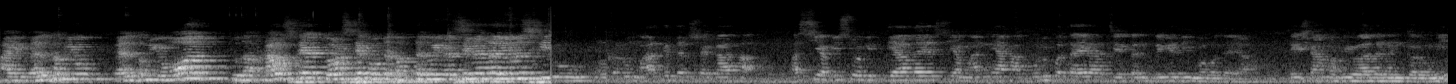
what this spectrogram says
I welcome you welcome you all to the crowd step dot step of the ભક્તકવિ નરસિંહતા યુનિવર્સિટી માર્ગદર્શકાઃ અસ્ય વિશ્વવિદ્યાલયસ્ય માન્યાઃ કુલપતયઃ ચેતન ત્રિવેદી મહોદયઃ તેષામ અભિવાદનં કરોમિ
